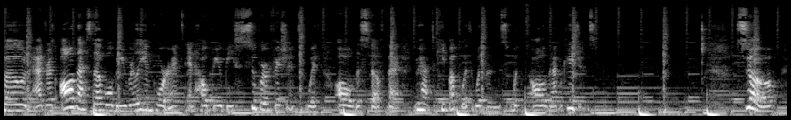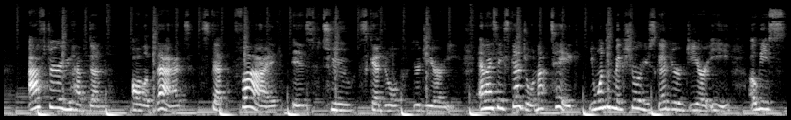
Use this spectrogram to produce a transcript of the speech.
code, address, all that stuff will be really important and help you be super efficient with all the stuff that you have to keep up with within, with all of the applications. So after you have done all of that, step five is to schedule your GRE. And I say schedule, not take. You want to make sure you schedule your GRE at least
